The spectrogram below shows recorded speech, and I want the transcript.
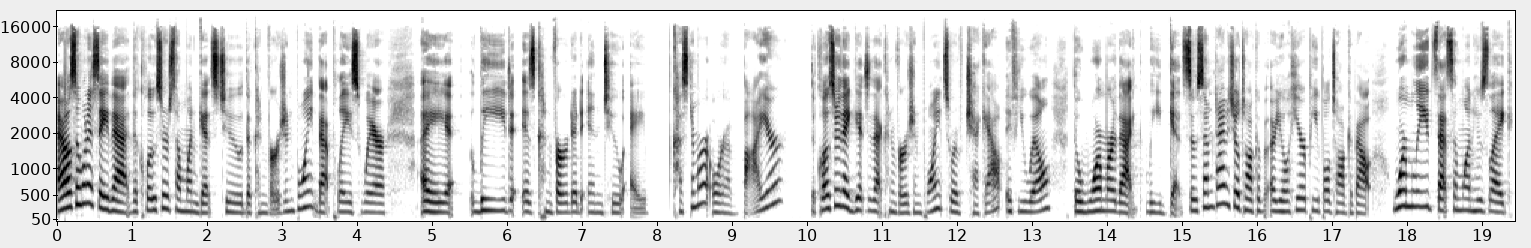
I also want to say that the closer someone gets to the conversion point, that place where a lead is converted into a customer or a buyer, the closer they get to that conversion point, sort of checkout, if you will, the warmer that lead gets. So sometimes you'll talk about, or you'll hear people talk about warm leads. That's someone who's like,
